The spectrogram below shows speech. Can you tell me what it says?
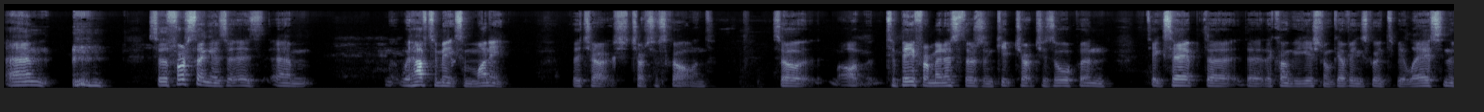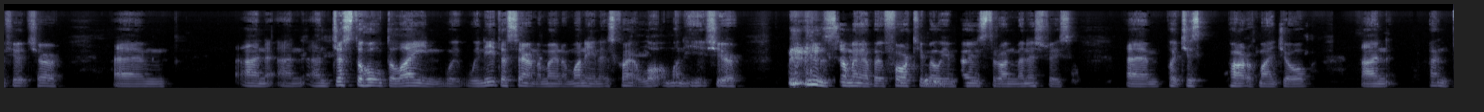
Um, so the first thing is, is um, we have to make some money. The church, Church of Scotland. So uh, to pay for ministers and keep churches open, to accept that the, the congregational giving is going to be less in the future, um, and and and just to hold the line, we, we need a certain amount of money, and it's quite a lot of money each year. Something about forty million pounds to run ministries, um, which is part of my job, and and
